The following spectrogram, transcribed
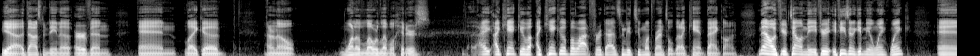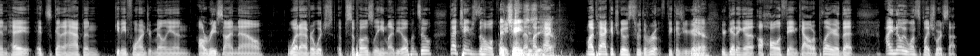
Yeah, Adonis Medina, Irvin, and like a, I don't know, one of the lower level hitters. I, I can't give up I can't give up a lot for a guy that's gonna be a two month rental that I can't bank on. Now, if you're telling me if you're if he's gonna give me a wink wink, and hey, it's gonna happen, give me 400 million, I'll resign now, whatever, which uh, supposedly he might be open to. That changes the whole equation. changes then my it, yeah. My package goes through the roof because you're getting Yeah. you're getting a, a Hall of Fame caliber player that I know he wants to play shortstop.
